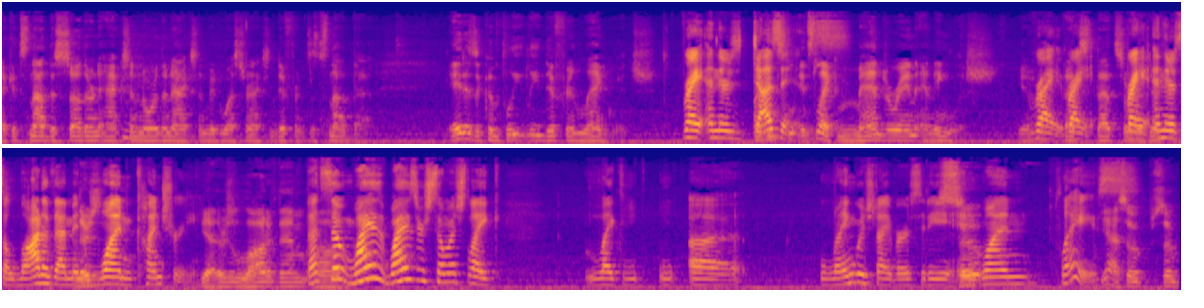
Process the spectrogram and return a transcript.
Like it's not the Southern accent, Northern accent, Midwestern accent difference. It's not that. It is a completely different language. Right, and there's Like, it's- dozens. It's, like Mandarin and English. You know? right, That's- right, That's right, and there's a lot of them in There's- one country. yeah. There's a lot of them. That's so. um, Why is why is there so much like, like, uh, language diversity So- in one place? Yeah, so so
